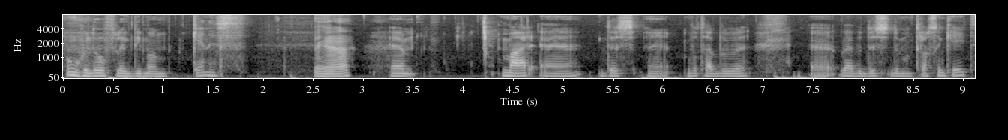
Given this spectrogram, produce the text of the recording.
Ongelooflijk, die man. Kennis. Ja. Ehm, maar, eh, dus, eh, wat hebben we? Eh, we hebben dus de Matrassengate.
